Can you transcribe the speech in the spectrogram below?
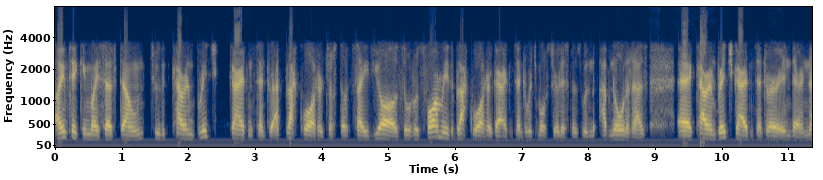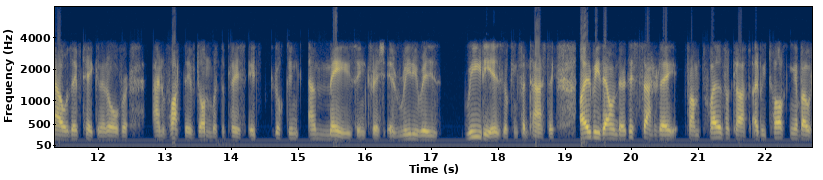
I'm taking myself down to the Karen Bridge Garden Centre at Blackwater, just outside Youghal. So it was formerly the Blackwater Garden Centre, which most of your listeners will have known it as. Uh, Karen Bridge Garden Centre are in there now. They've taken it over. And what they've done with the place, it's looking amazing, Trish. It really, really really is looking fantastic. I'll be down there this Saturday from 12 o'clock. I'll be talking about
